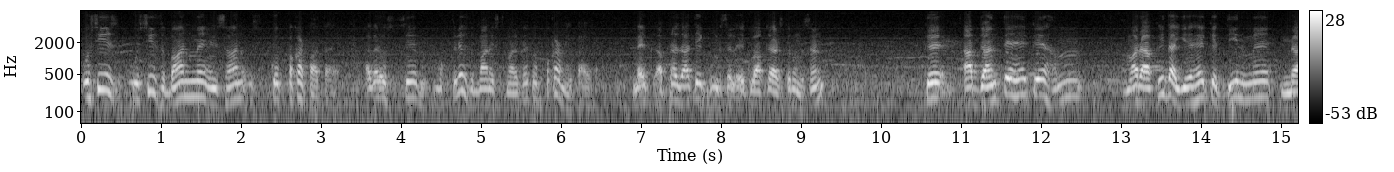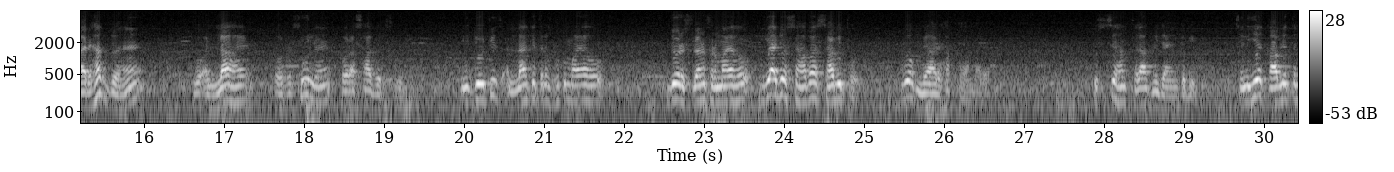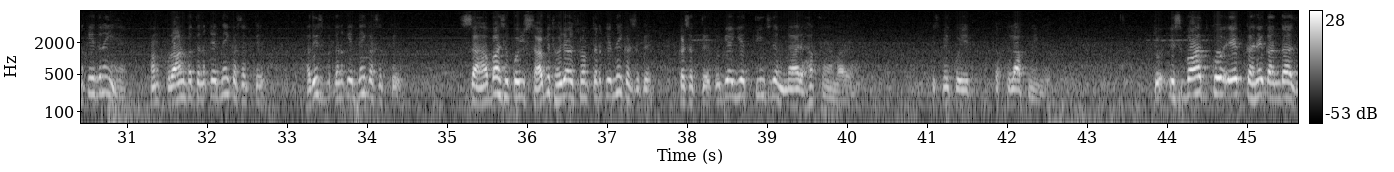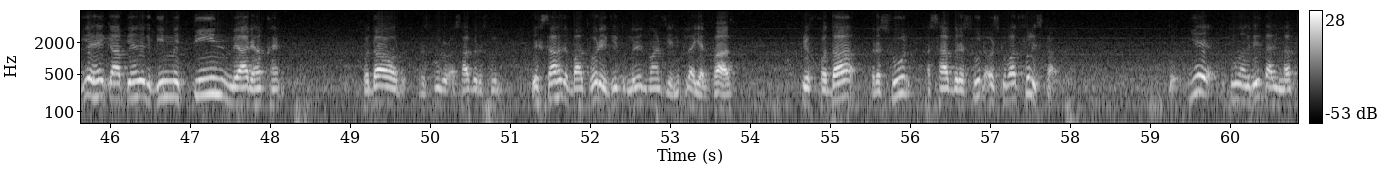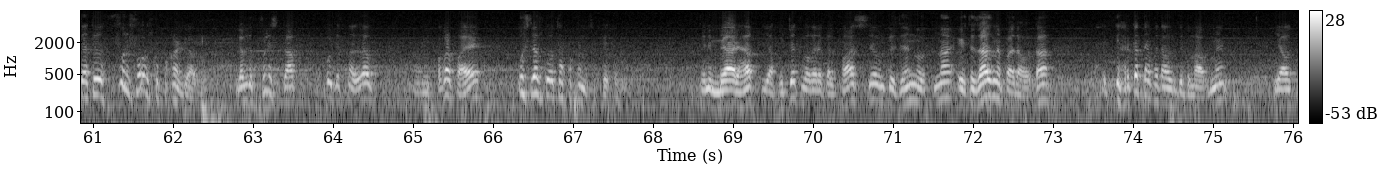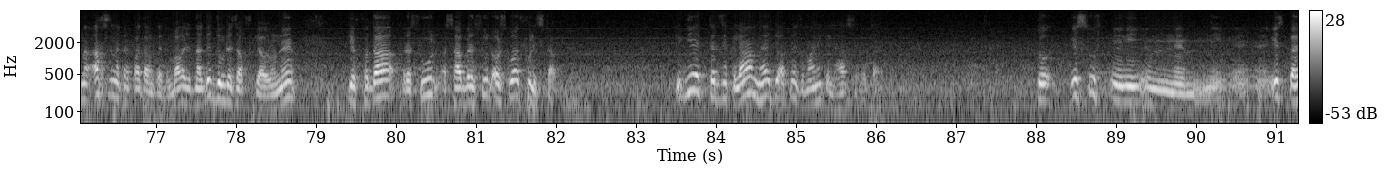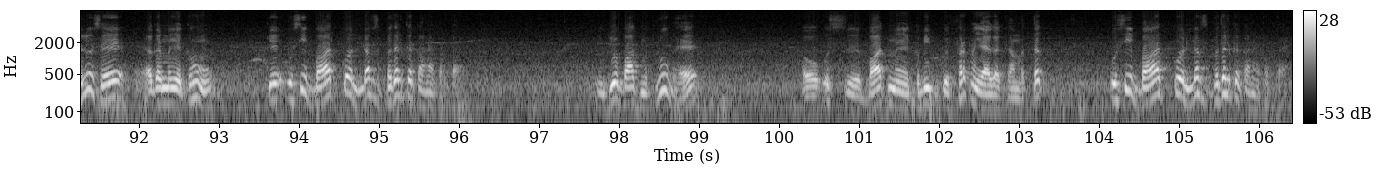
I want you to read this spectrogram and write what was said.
اسی اسی زبان میں انسان اس کو پکڑ پاتا ہے۔ اگر اس سے مختلف زبان استعمال کرے تو پکڑ نہیں پائے گا۔ میں اپنا ذاتی ایک مثل ایک واقعہ عرض کروں مثلاً کہ آپ جانتے ہیں کہ ہم ہمارا عقیدہ یہ ہے کہ دین میں معیار حق جو ہیں، وہ اللہ ہے اور رسول ہیں اور اصحاب رسول ہیں۔ یہ جو چیز اللہ کی طرف حکم آیا ہو، جو رسولان فرمایا ہو، یا جو صحابہ ثابت ہو، وہ معیار حق ہے ہمارے۔ اس سے ہم خلاف نہیں جائیں کبھی بھی۔ یعنی یہ قابل تنقید نہیں ہے۔ ہم قرآن پر تنقید نہیں کر سکتے، حدیث پر تنقید نہیں کر سکتے۔ صحابہ سے کوئی ثابت ہو جائے اس پر ہم تنقید نہیں کر سکے، کر سکتے۔ تو کیا یہ تین چیزیں معیار حق ہیں ہمارے یہاں؟ اس میں کوئی اختلاف نہیں ہے۔ تو اس بات کو ایک کہنے کا انداز یہ ہے کہ آپ یہ کہ دین میں تین معیار حق ہیں۔ خدا اور رسول اور اصحاب رسول۔ ایک سال سے بات ہو رہی تھی تو میرے زبان سے یہ نکلا یہ الفاظ کہ خدا رسول، اصحاب رسول اور اس کے بعد فل اسٹاپ تو یہ تم انگریزی تعلیم یافتہ تھے، فل فور اس کو پکڑ جاؤ لفظ فل اسٹاپ کو جتنا زیادہ یعنی پکڑ پائے، اس لفظ کو اتنا پکڑ نہیں سکتے تھے۔ یعنی معیار حق یا حجت وغیرہ کے الفاظ سے ان کے ذہن میں اتنا احتجاج نہ پیدا ہوتا، اتنی حرکت نہیں پتا ان کے دماغ میں، یا اتنا عکس نہ کر پاتا ان کے دماغ میں جتنا کس جملے سے عکس کیا انہوں نے، کہ خدا رسول، اصحاب رسول اور اس کے بعد فل اسٹاپ تو یہ طرز کلام ہے جو اپنے زمانے کے لحاظ سے ہوتا ہے۔ تو اس یعنی اس پہلو سے اگر میں یہ کہوں کہ اسی بات کو لفظ بدل کر کہنا پڑتا ہے۔ جو بات مطلوب ہے، اور اس بات میں کبھی کوئی فرق نہیں آئے گا قیامت تک، اسی بات کو لفظ بدل کر کہنا پڑتا ہے۔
